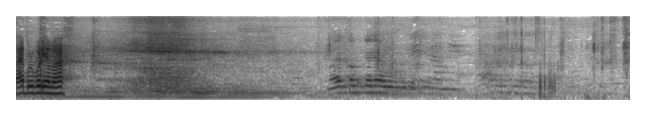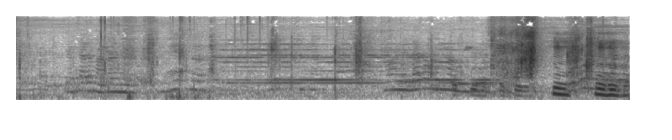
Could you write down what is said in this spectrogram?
ಸಾಯ್ ಬಿಡ್ಬೇಡಿ ಅಮ್ಮ. ಹ್ಞೂ ಹ್ಞೂ ಹ್ಞೂ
